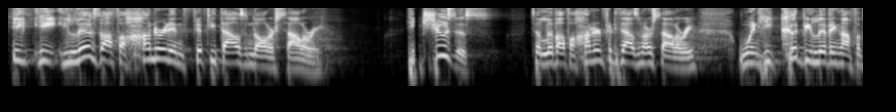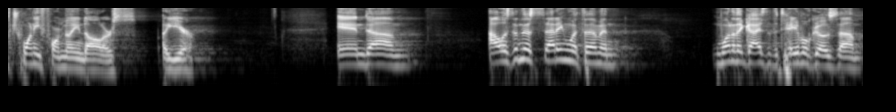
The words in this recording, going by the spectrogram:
he, he, he lives off a $150,000 salary. He chooses to live off a $150,000 salary when he could be living off of $24 million a year. And um, I was in this setting with him, and one of the guys at the table goes, um,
